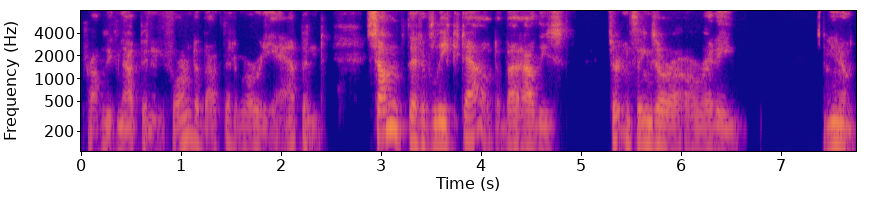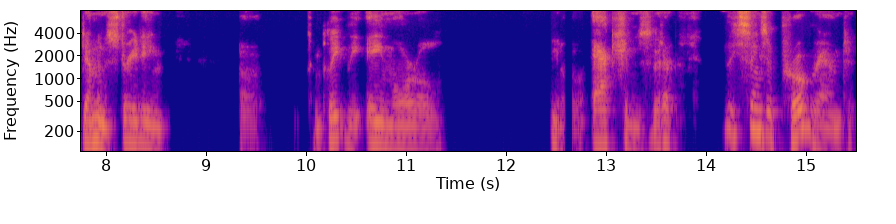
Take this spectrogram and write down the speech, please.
probably have not been informed about that have already happened. Some that have leaked out about how these certain things are already, you know, demonstrating uh, completely amoral, you know, actions that are these things are programmed.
